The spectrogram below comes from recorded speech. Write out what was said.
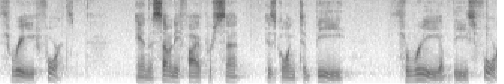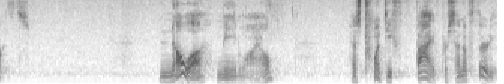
three fourths. And the 75% is going to be three of these fourths. Noah, meanwhile, has 25% of 30.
